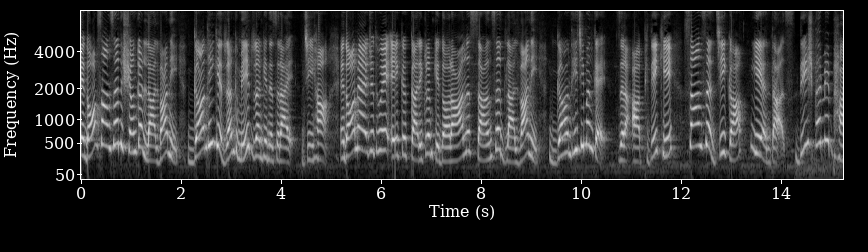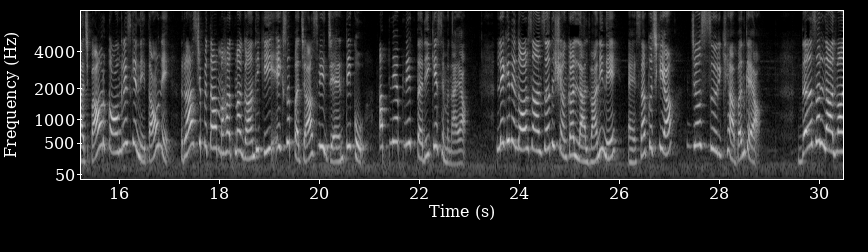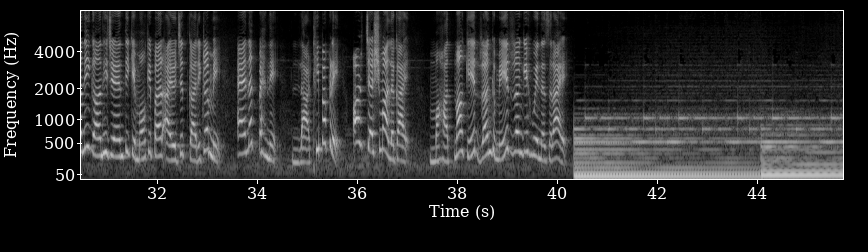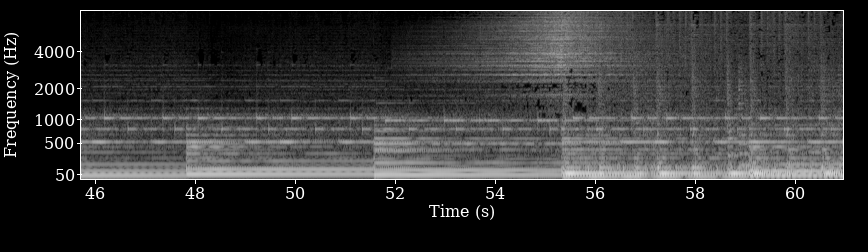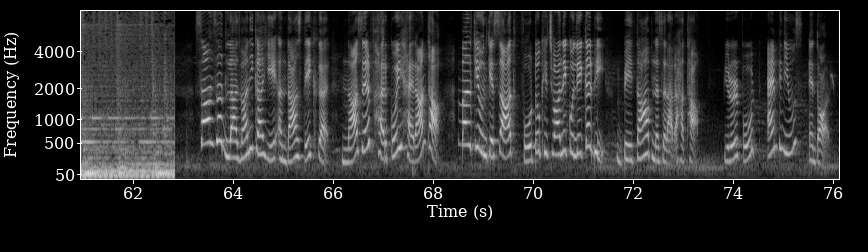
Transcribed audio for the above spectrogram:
इंदौर सांसद शंकर लालवानी गांधी के रंग में रंगे नज़र आए। जी हाँ, इंदौर में आयोजित हुए एक कार्यक्रम के दौरान सांसद लालवानी गांधी जी बन गए। जरा आप भी देखिए सांसद जी का ये अंदाज। देश भर में भाजपा और कांग्रेस के नेताओं ने राष्ट्रपिता महात्मा गांधी की 150वीं जयंती को अपने अपने तरीके से मनाया। लेकिन इंदौर सांसद शंकर लालवानी ने ऐसा कुछ किया जो सुर्खियाँ बन गया। दरअसल लालवानी गांधी जयंती के मौके पर आयोजित कार्यक्रम में ऐनक पहने, लाठी पकड़े और चश्मा लगाए। महात्मा के रंग में रंगे हुए नज़र आए। सांसद लालवानी का ये अंदाज देखकर न सिर्फ़ हर कोई हैरान था, बल्कि उनके साथ फ़ोटो खिंचवाने को लेकर भी बेताब नज़र आ रहा था। Bureau report MP news Indore.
